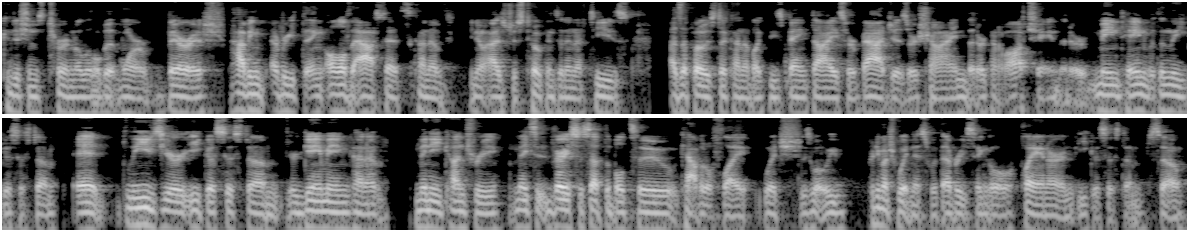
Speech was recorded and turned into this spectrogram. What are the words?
conditions turn a little bit more bearish, having everything, all of the assets kind of, you know, as just tokens and NFTs as opposed to kind of like these banked ice or badges or shine that are kind of off chain that are maintained within the ecosystem. It leaves your ecosystem, your gaming kind of mini country, makes it very susceptible to capital flight, which is what we've pretty much witnessed with every single play in ecosystem. So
